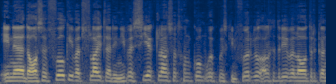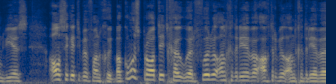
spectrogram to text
En uh, daar's 'n voeltjie wat fluit dat die nuwe C-klas wat gaan kom ook miskien voorwiel aangedrewe later kan wees. Al seker tipe van goed. Maar kom ons praat net gou oor voorwiel aangedrewe, agterwiel aangedrewe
